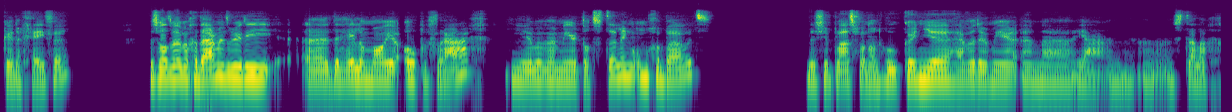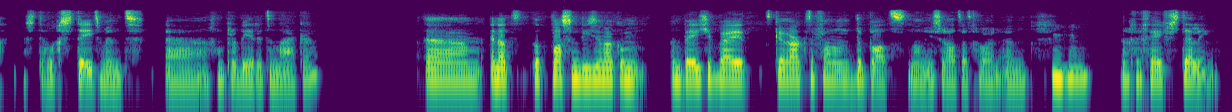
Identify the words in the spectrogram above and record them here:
kunnen geven. Dus wat we hebben gedaan met Rudy, uh, de hele mooie open vraag, die hebben we meer tot stelling omgebouwd. Dus in plaats van een hoe kun je, hebben we er meer een, ja, een, een, stellig, een stellig statement van proberen te maken. Um, en dat, dat past in die zin ook een, een beetje bij het karakter van een debat. Dan is er altijd gewoon een, mm-hmm. een gegeven stelling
